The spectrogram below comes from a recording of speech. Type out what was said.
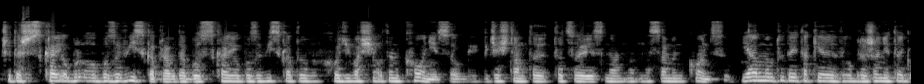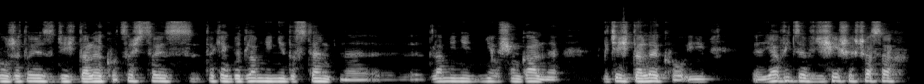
czy też skraj obozowiska, prawda? Bo skraj obozowiska to chodzi właśnie o ten koniec, o gdzieś tam to, to co jest na, na, na samym końcu. Ja mam tutaj takie wyobrażenie tego, że to jest gdzieś daleko, coś, co jest tak jakby dla mnie niedostępne, dla mnie nie, nieosiągalne, gdzieś daleko i ja widzę w dzisiejszych czasach,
